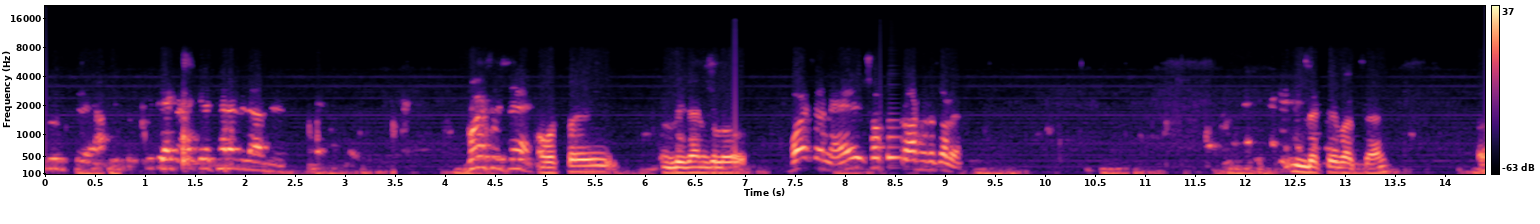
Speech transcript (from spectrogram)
বুঝছে আপনি তো একটা করে ছেড়ে দিলে আপনি বয়স হয়েছে? অবশ্যই ডিজাইনগুলো বয়স হয় না এই সত্তর আঠারো চলে। দেখতে পাচ্ছেন তো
